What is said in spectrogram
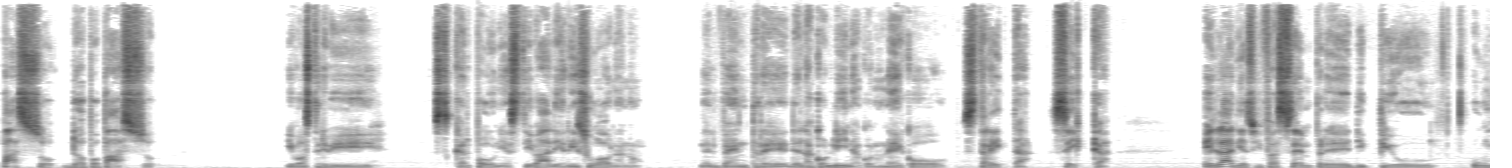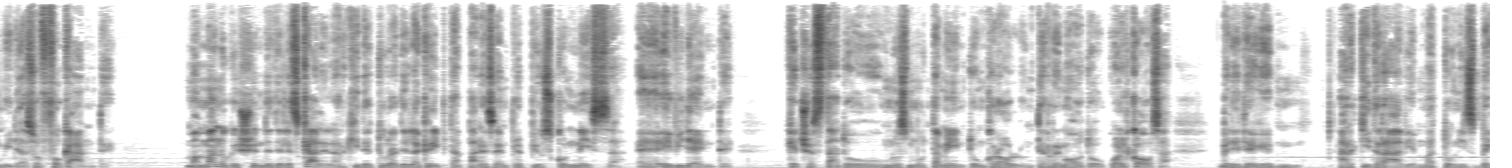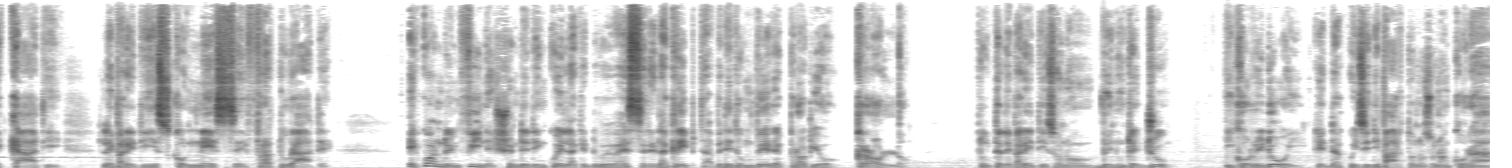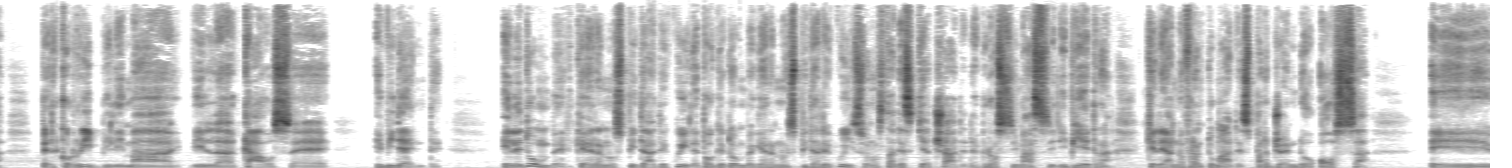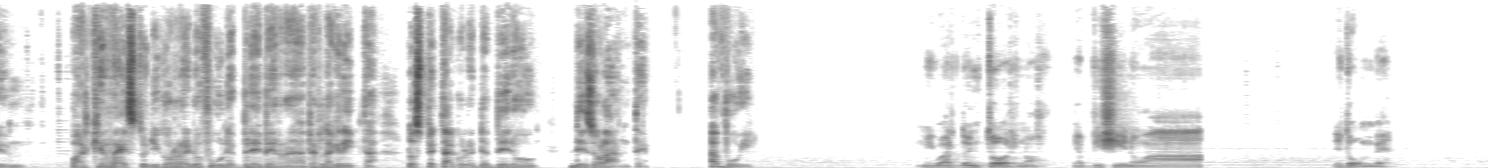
Passo dopo passo i vostri scarponi e stivali risuonano nel ventre della collina con un'eco stretta, secca, e l'aria si fa sempre di più umida, soffocante. Man mano che scendete le scale l'architettura della cripta appare sempre più sconnessa, è evidente che c'è stato uno smottamento, un crollo, un terremoto, qualcosa. Vedete mm, architravi e mattoni sbeccati, le pareti sconnesse fratturate. E quando infine scendete in quella che doveva essere la cripta, vedete un vero e proprio crollo. Tutte le pareti sono venute giù, i corridoi che da qui si dipartono sono ancora percorribili, ma il caos è evidente. E le tombe che erano ospitate qui, le poche tombe che erano ospitate qui, sono state schiacciate da grossi massi di pietra che le hanno frantumate, spargendo ossa e qualche resto di corredo funebre per, per la cripta. Lo spettacolo è davvero desolante. A voi. Mi guardo intorno, mi avvicino a le tombe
